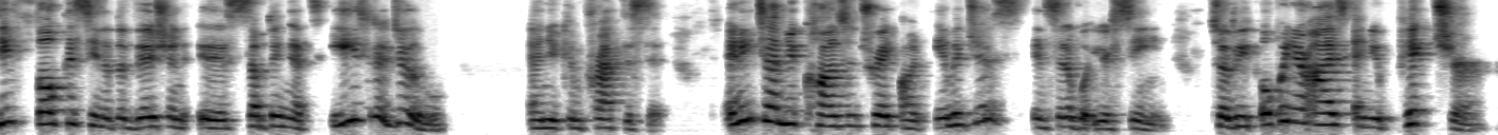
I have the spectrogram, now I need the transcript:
defocusing of the vision is something that's easy to do and you can practice it. Anytime you concentrate on images instead of what you're seeing. So if you open your eyes and you picture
